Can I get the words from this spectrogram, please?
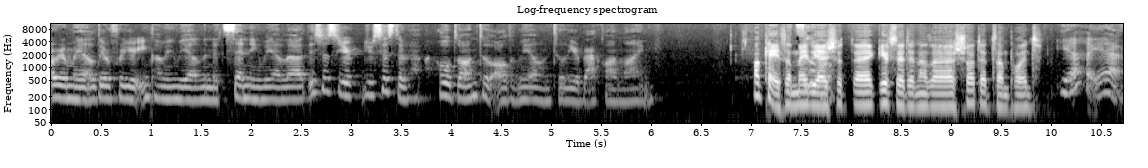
or a mail there for your incoming mail, and it's sending mail out. This is your your system holds on to all the mail until you're back online. Okay, so maybe I should uh, give that another shot at some point. Yeah, yeah.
